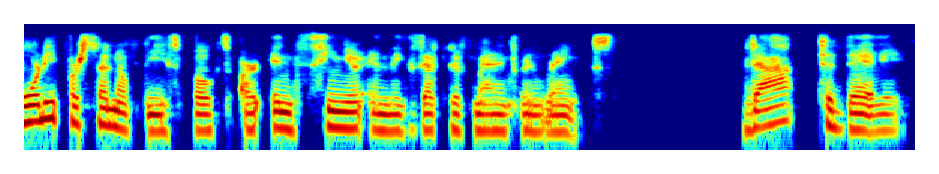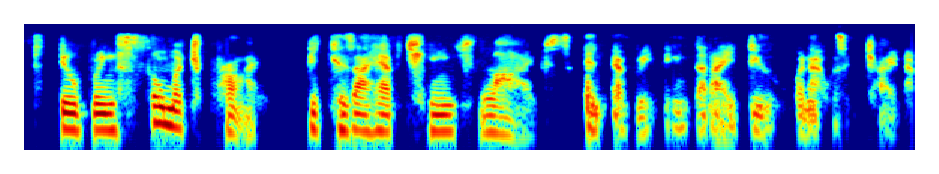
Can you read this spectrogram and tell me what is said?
40% of these folks are in senior and executive management ranks. That today still brings so much pride because I have changed lives in everything that I do when I was in China.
